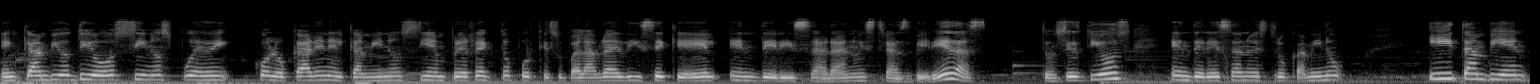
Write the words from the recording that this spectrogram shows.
En cambio Dios sí nos puede colocar en el camino siempre recto porque su palabra dice que Él enderezará nuestras veredas. Entonces Dios endereza nuestro camino y también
